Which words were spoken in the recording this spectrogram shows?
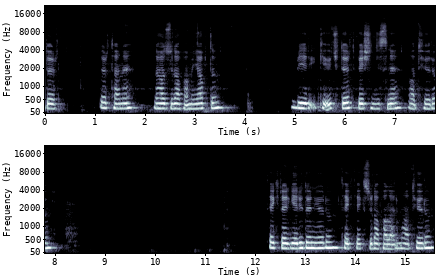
4 4 tane daha zulafamı yaptım. 1 2 3 4 beşincisine atıyorum. Tekrar geri dönüyorum. Tek tek zürafalarımı atıyorum.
